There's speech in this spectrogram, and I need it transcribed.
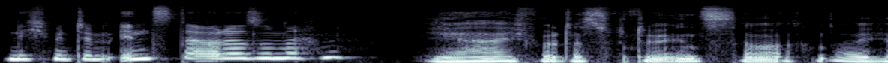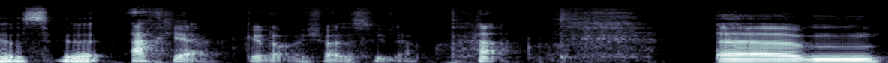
nicht mit dem Insta oder so machen? Ja, ich wollte das mit dem Insta machen, aber ich weiß wieder. Ach ja, genau, ich weiß wieder. Ha. Ähm,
